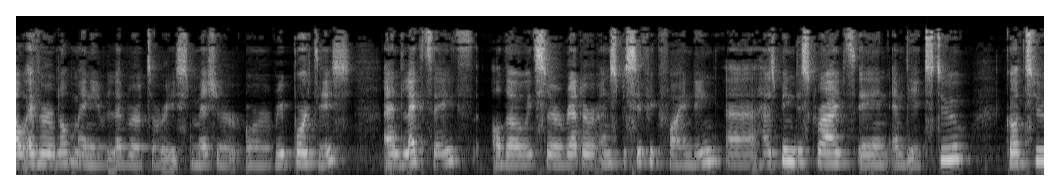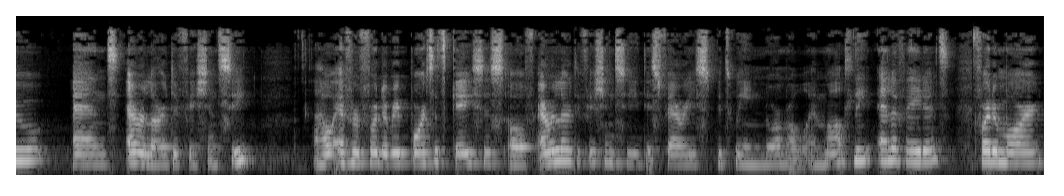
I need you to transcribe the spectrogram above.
However, not many laboratories measure or report this. And lactate, although it's a rather unspecific finding, uh, has been described in MDH2, GOT2, and aralar deficiency. However, for the reported cases of aralar deficiency, this varies between normal and mildly elevated. Furthermore,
